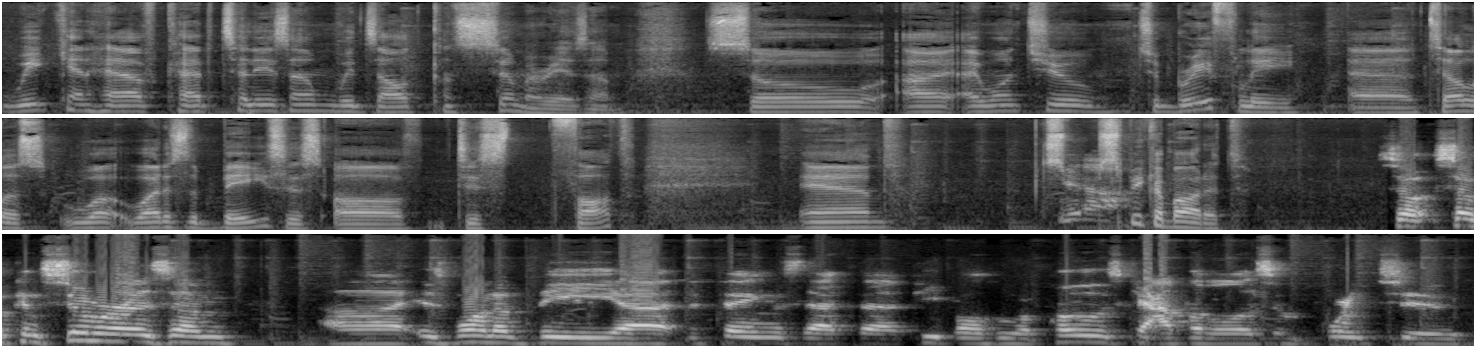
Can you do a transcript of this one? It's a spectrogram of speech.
we can have capitalism without consumerism. So I, I want you to briefly uh, tell us what, what is the basis of this thought and yeah. speak about it. So, so consumerism uh, is one of the, uh, the things that the people who oppose capitalism point to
